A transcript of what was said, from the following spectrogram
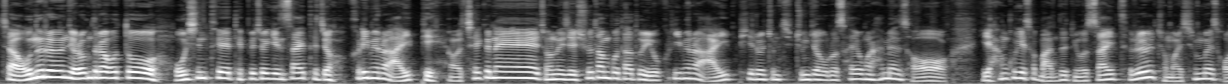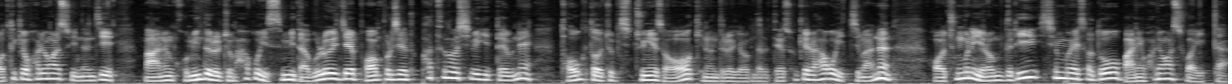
자 오늘은 여러분들하고 또 OSINT의 대표적인 사이트죠. Criminal IP 어, 최근에 저는 이제 Shodan보다도 이 Criminal IP를 좀 집중적으로 사용을 하면서 이 한국에서 만든 이 사이트를 정말 실무에서 어떻게 활용할 수 있는지 많은 고민들을 좀 하고 있습니다. 물론 이제 보안 프로젝트 파트너십이기 때문에 더욱더 좀 집중해서 기능들을 여러분들한테 소개를 하고 있지만은 어, 충분히 여러분들이 실무에서도 많이 활용할 수가 있다.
